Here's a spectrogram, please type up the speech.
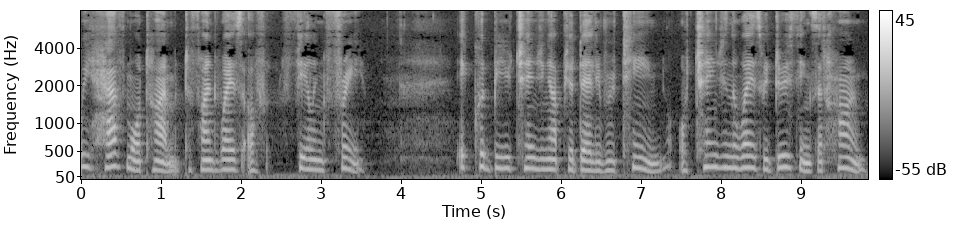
we have more time to find ways of feeling free. It could be you changing up your daily routine or changing the ways we do things at home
